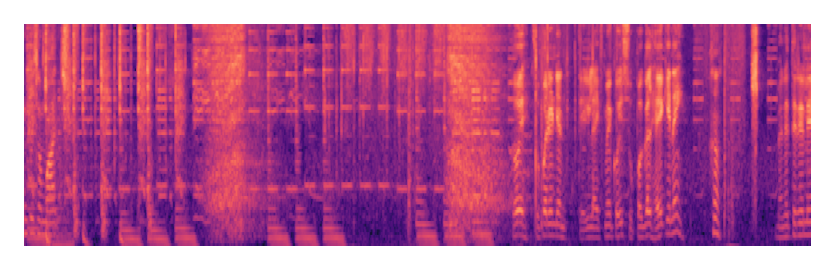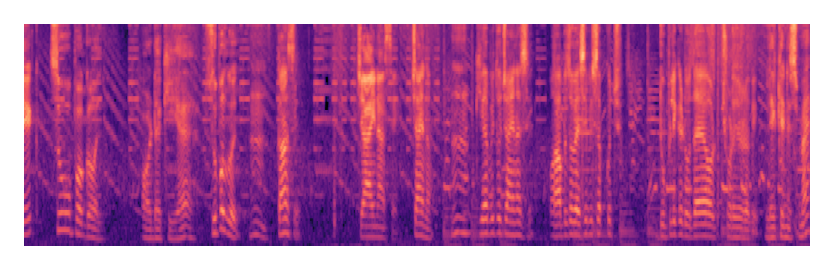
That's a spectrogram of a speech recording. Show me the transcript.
थैंक यू सो मच ओए सुपर इंडियन तेरी लाइफ में कोई सुपर गर्ल है कि नहीं? हाँ, मैंने तेरे लिए एक सुपर गर्ल ऑर्डर की है। Super girl hmm. कहाँ से? चाइना से। चाइना किया भी तो चाइना से। वहाँ पे तो वैसे भी सब कुछ डुप्लीकेट होता है और छोटे छोटे भी लेकिन इसमें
